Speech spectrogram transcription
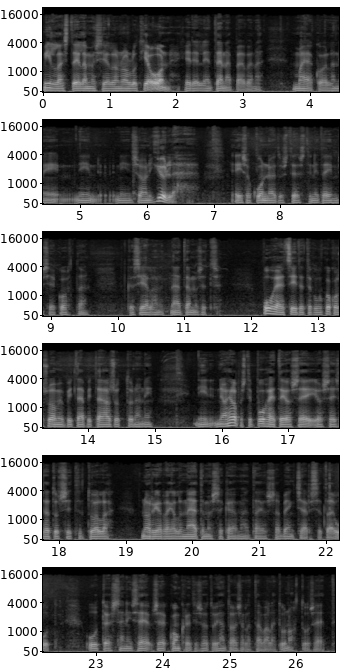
millaista elämä siellä on ollut ja on edelleen tänä päivänä majakoilla, niin, niin, niin se on jylhää. Ja iso kunnioitus tietysti niitä ihmisiä kohtaan, jotka siellä on. Että nämä tämmöiset puheet siitä, että kun koko Suomi pitää pitää asuttuna, niin – niin ne on helposti puheita, jos ei, jos ei satu sitten tuolla Norjan rajalla näätämössä käymään tai jossain Bengtsäärissä tai uut, niin se, se konkretisoituu ihan toisella tavalla, että unohtuu se, että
